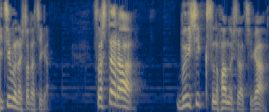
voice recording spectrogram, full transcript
一部の人たちが。そしたら、V6 のファンの人たちが、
